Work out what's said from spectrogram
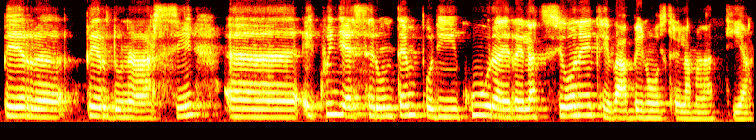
per perdonarsi eh, e quindi essere un tempo di cura e relazione che va ben oltre la malattia.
